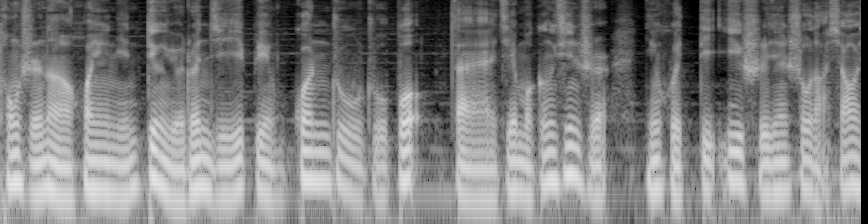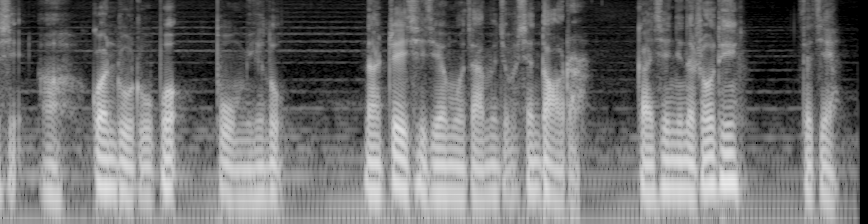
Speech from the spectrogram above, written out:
同时呢，欢迎您订阅专辑并关注主播，在节目更新时，您会第一时间收到消息啊！关注主播不迷路。那这期节目咱们就先到这儿，感谢您的收听。再见。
